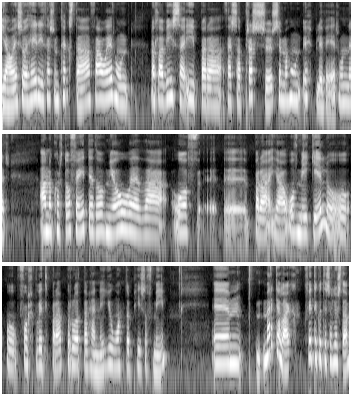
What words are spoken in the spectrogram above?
Já, eins og heyri í þessum texta þá er hún náttúrulega að vísa í bara þessa pressu sem að hún upplifir. Hún er annarkort of feit eða of mjó eða of uh, bara, já, of mikil og, og, og fólk vil bara brota af henni. You want a piece of me. Um, Merkjalag hviti ykkur til þess að hlusta.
